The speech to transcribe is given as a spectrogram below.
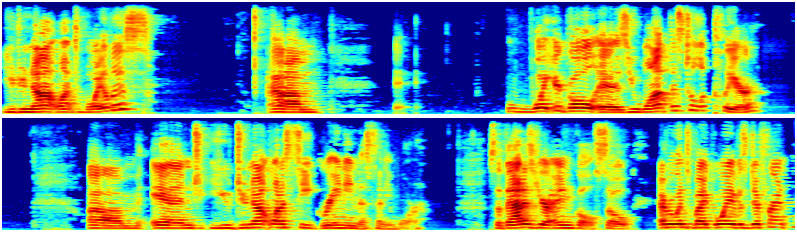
You do not want to boil this. Um, what your goal is, you want this to look clear. Um, and you do not want to see graininess anymore. So that is your end goal. So everyone's microwave is different.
